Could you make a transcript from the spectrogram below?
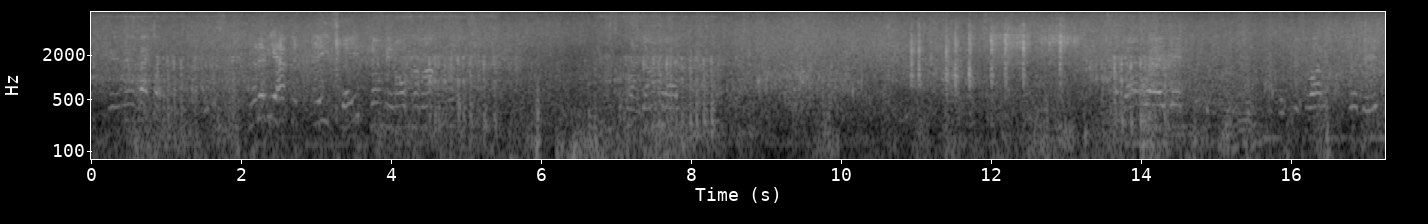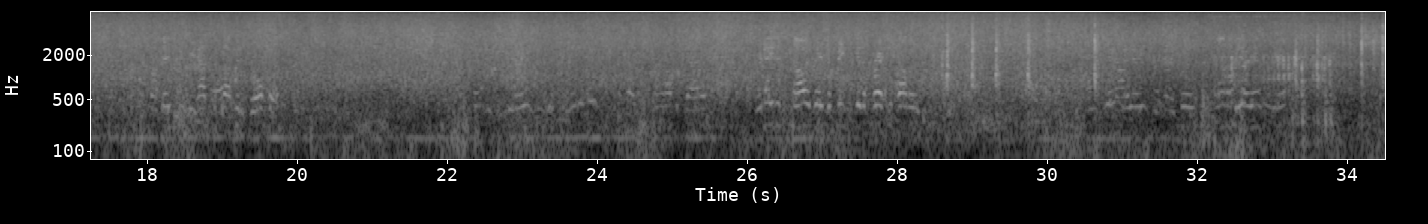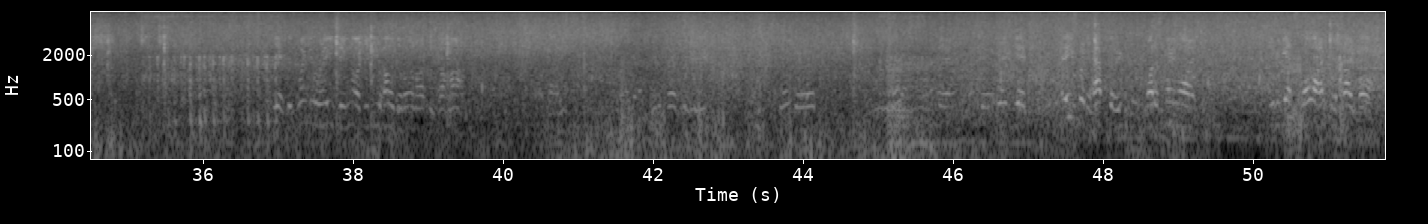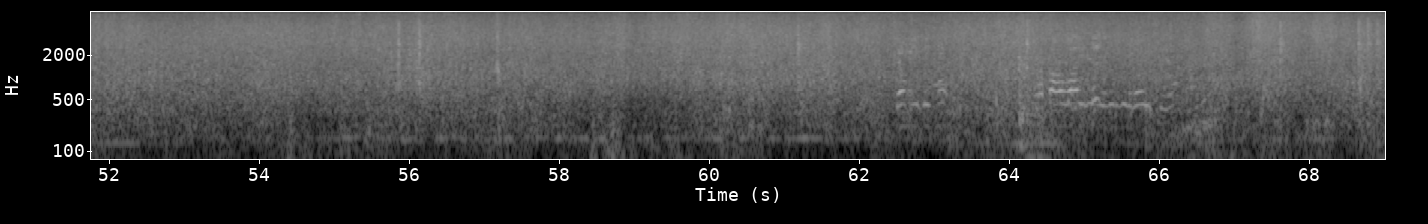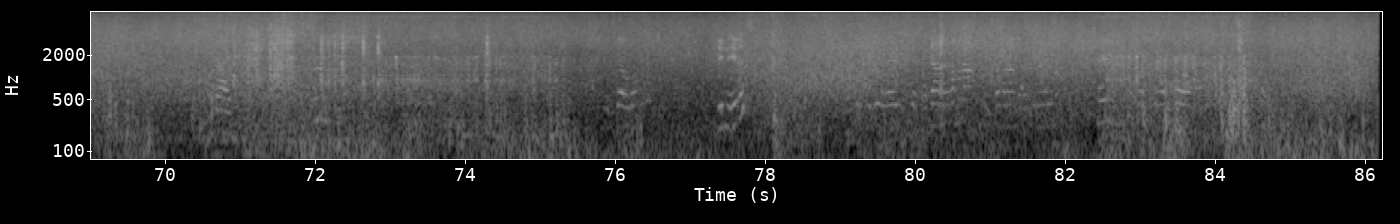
Whenever you have to ease, Steve, and I'll come up. We have to fucking drop it. We need to know there's a big bit of pressure coming. Okay, cool. One on the other end. Yeah, because when you're easing, like if you hold it on, I can come up. Okay. Yeah, yeah. Ease when you have to, but it's been like, if it gets light, it'll take off. tell me a bit more? How far away is it? A little bit away here. Okay. What's going on? Didn't hit us?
